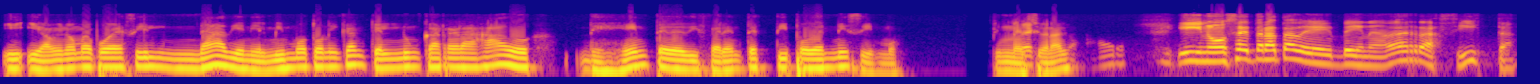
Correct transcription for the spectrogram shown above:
y, y, a mí no me puede decir nadie, ni el mismo Tony Khan, que él nunca ha relajado de gente de diferentes tipos de etnicismo. Sin Y no se trata de, nada racista,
